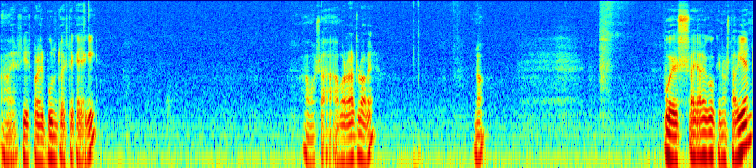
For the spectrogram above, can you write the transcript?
A ver si es por el punto este que hay aquí. Vamos a borrarlo, a ver. Pues hay algo que no está bien.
